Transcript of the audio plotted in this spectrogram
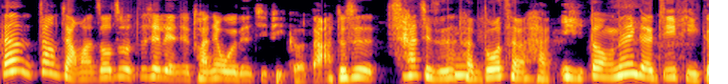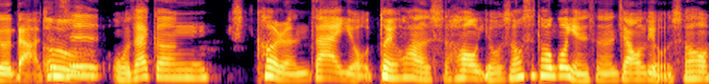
但是这样讲完之后，就这些连接，突然间我有点鸡皮疙瘩，就是 它其实很多层含义。懂那个鸡皮疙瘩，就是我在跟客人在有对话的时候，有时候是透过眼神的交流的时候，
